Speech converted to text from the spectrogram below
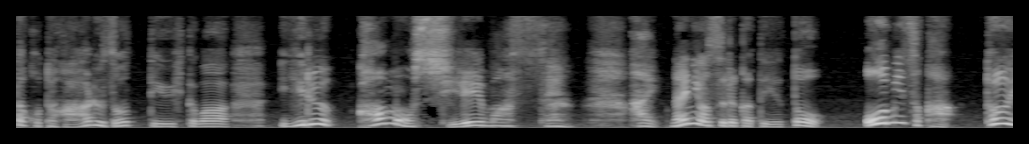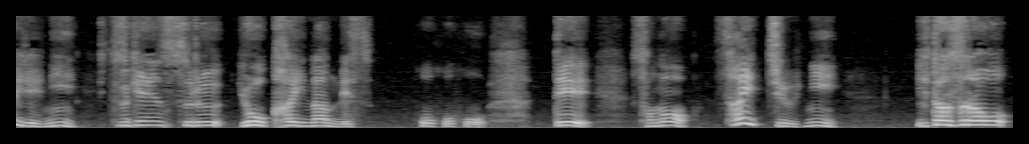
たことがあるぞっていう人はいるかもしれません。はい、何をするかというと、大晦日トイレに出現する妖怪なんです。ほうほうほう。で、その最中にいたずらを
